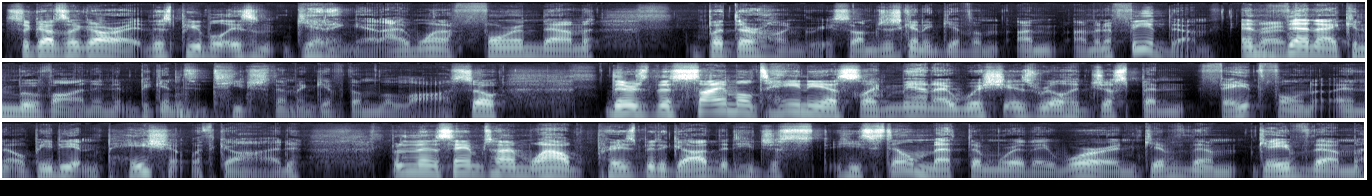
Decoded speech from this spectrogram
So God's like, all right, this people isn't getting it. I want to form them, but they're hungry, so I'm just going to give them. I'm I'm going to feed them, and Right. then I can move on and begin to teach them and give them the law. So there's this simultaneous like, man, I wish Israel had just been faithful and, and obedient and patient with God, but at the same time, wow, praise be to God that He just He still met them where they were and give them gave them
